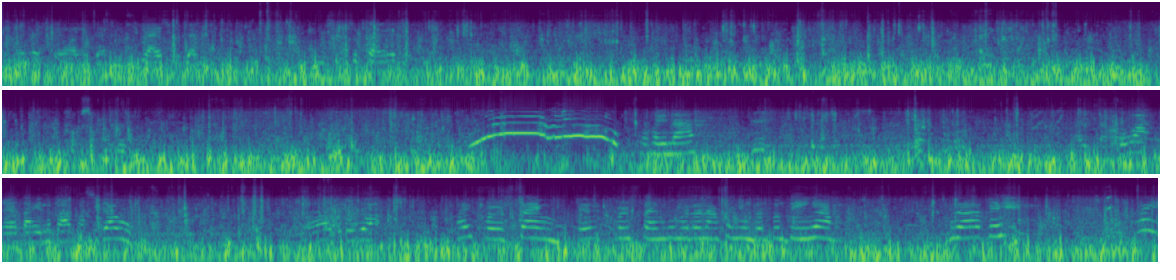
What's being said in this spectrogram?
Ano ito ano dyan? Sige, ayos mo dyan. Susubsub tayo nito. Ay. Suksok mo dun. Okay na? Okay. Ay, tuwa. Kaya napapasigaw. Ay, tuwa. Ay, first time. Fir- First time ko maranasan yung gantong tinga. Grabe. Ay,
